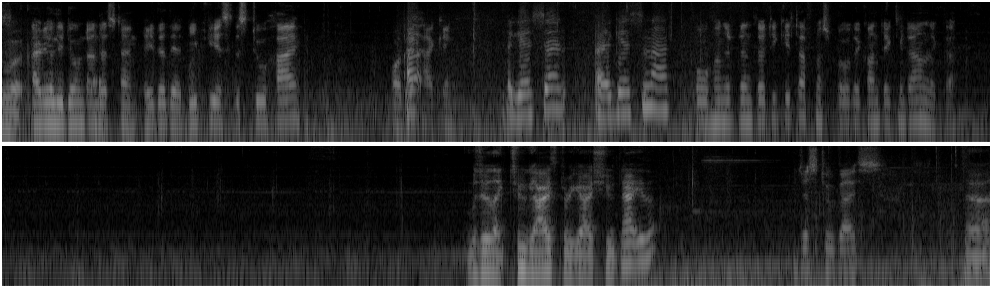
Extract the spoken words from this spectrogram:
What? I really don't understand. Either their DPS is too high or they're Uh, hacking. I guess not. I guess not. 430k toughness, bro. They can't take me down like that. Was there like two guys, three guys shooting at you though? Just two guys. Yeah.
